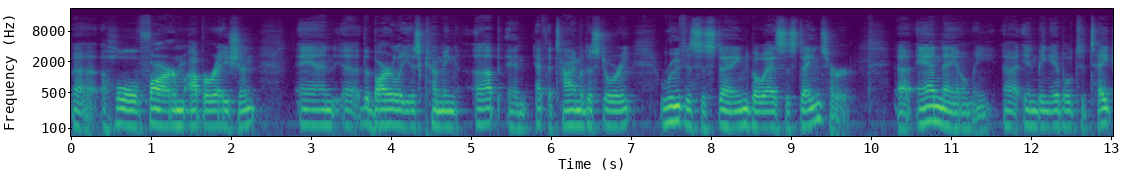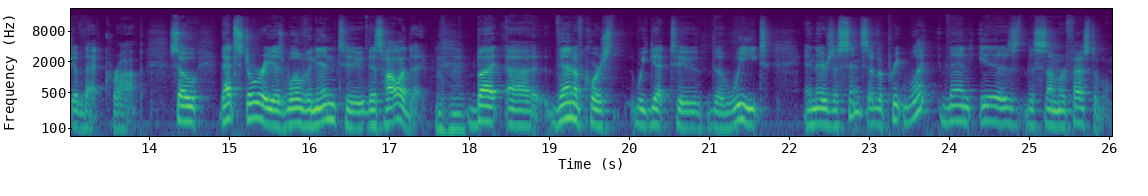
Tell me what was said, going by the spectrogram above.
a whole farm operation, and the barley is coming up. And at the time of the story, Ruth is sustained. Boaz sustains her uh, and Naomi uh, in being able to take of that crop. So that story is woven into this holiday. Mm-hmm. But uh, then, of course, we get to the wheat, and there's a sense of a pre. What then is the summer festival?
